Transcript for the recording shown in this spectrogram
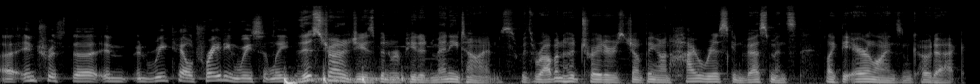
uh, interest uh, in, in retail trading recently. This strategy has been repeated many times, with Robinhood traders jumping on high risk investments like the airlines and Kodak.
